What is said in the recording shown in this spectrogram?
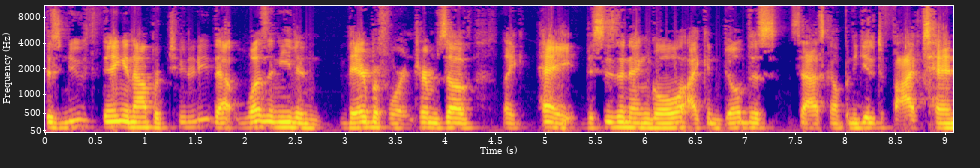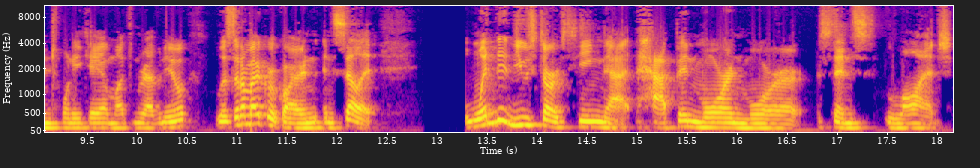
this new thing and opportunity that wasn't even there before in terms of like hey this is an end goal. I can build this saas company get it to 5 10 20k a month in revenue list it on MicroAcquire and, and sell it. When did you start seeing that happen more and more since launch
